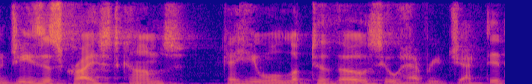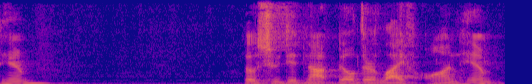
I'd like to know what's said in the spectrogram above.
When Jesus Christ comes, okay, he will look to those who have rejected him, those who did not build their life on him,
